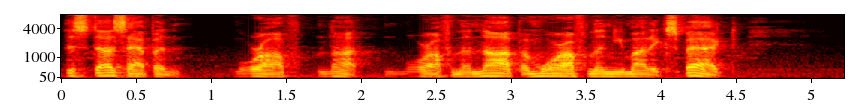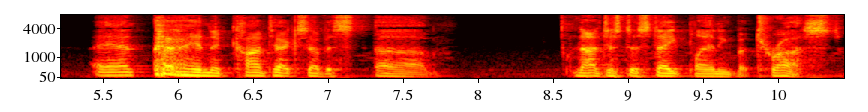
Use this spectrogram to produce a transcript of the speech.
this does happen more often, not more often than not, but more often than you might expect. And in the context of a, uh, not just estate planning, but trust,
